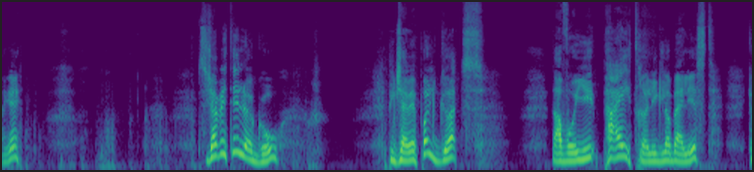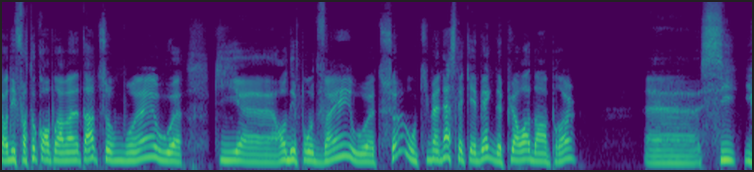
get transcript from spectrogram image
OK? Si j'avais été le go, puis que j'avais pas le guts d'envoyer paître les globalistes qui ont des photos compromettantes sur moi ou euh, qui euh, ont des pots de vin ou euh, tout ça, ou qui menacent le Québec de ne plus avoir d'emprunt euh, si il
